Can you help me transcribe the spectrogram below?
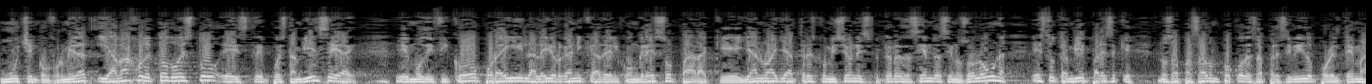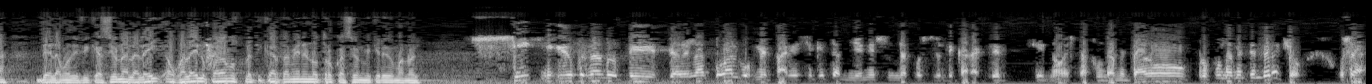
mucha inconformidad. Y abajo de todo esto, este, pues también se eh, modificó por ahí la ley orgánica del Congreso para que ya no haya tres comisiones inspectoras de Hacienda, sino solo una. Esto también parece que nos ha pasado un poco desapercibido por el tema de la modificación a la ley. Ojalá y lo podamos platicar también en otra ocasión, mi querido Manuel. Sí, mi querido Fernando, te, te adelanto algo. Me parece que también es una cuestión de carácter que no está fundamentado profundamente en derecho. O sea,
